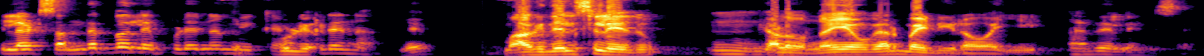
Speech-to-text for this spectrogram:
ఇలాంటి సందర్భాలు ఎప్పుడైనా మీకు ఎక్కడైనా? మాకు తెలిసి లేదు. ఇక్కడ ఉన్నాయో గారు బయటికి రావయ్యి. అదేలేండి సార్.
